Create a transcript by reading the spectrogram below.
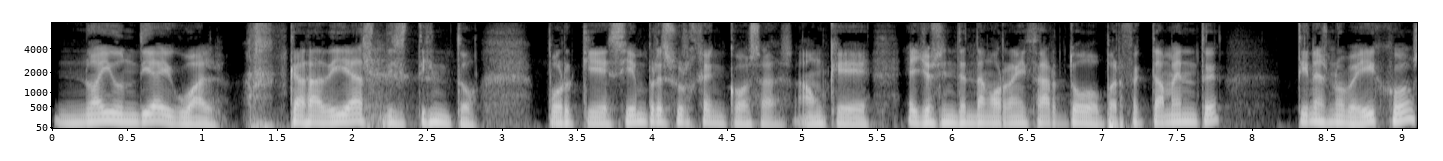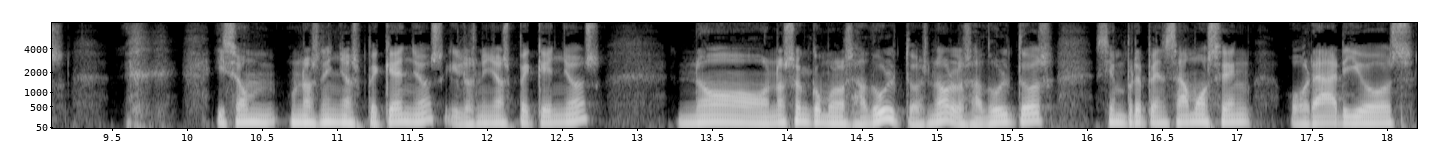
no hay un día igual, cada día es distinto, porque siempre surgen cosas, aunque ellos intentan organizar todo perfectamente, tienes nueve hijos y son unos niños pequeños y los niños pequeños no, no son como los adultos, ¿no? Los adultos siempre pensamos en horarios,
